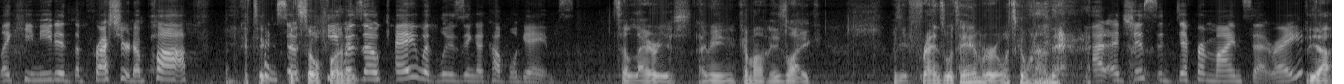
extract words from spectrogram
like he needed the pressure to pop. It's, a, and so it's so he funny. was okay with losing a couple games. It's hilarious. I mean, come on. He's like, was he friends with him or what's going on there? it's just a different mindset, right? Yeah,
